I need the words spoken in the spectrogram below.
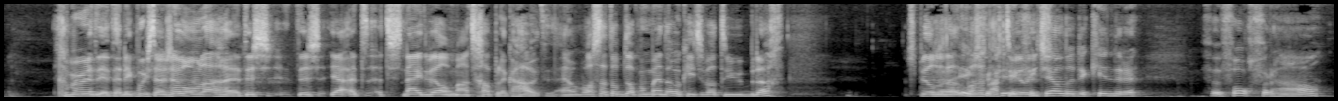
gebeurt dit. En ik moest daar zo om lachen. Het, is, het, is, ja, het, het snijdt wel maatschappelijk hout. En was dat op dat moment ook iets wat u bedacht? Speelde dat, Ik was het actueel Ik iets? vertelde de kinderen een volgverhaal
